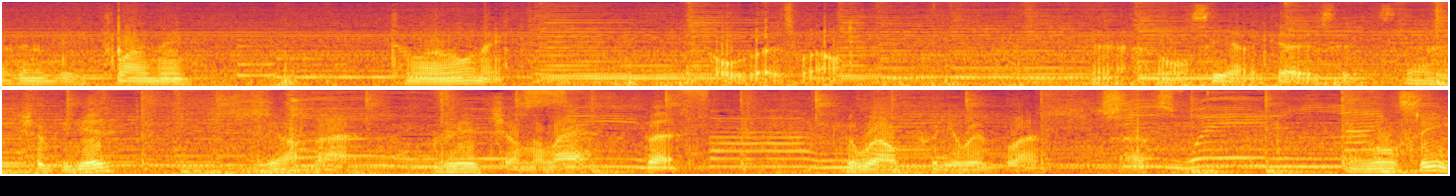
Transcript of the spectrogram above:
we're going to be climbing tomorrow morning, all goes well. Yeah, we'll see how it goes. It uh, should be good. We got that ridge on the left, but the well pretty windblown. So we'll see.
